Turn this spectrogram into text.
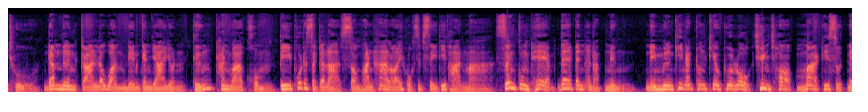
2022 ดำเนินการระหว่างเดือนกันยายน ถึงธันวาคม ปีพุทธศักราช 2564 ที่ผ่านมา ซึ่งกรุงเทพได้เป็นอันดับหนึ่งในเมืองที่นักท่องเที่ยวทั่วโลกชื่นชอบมากที่สุดใน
